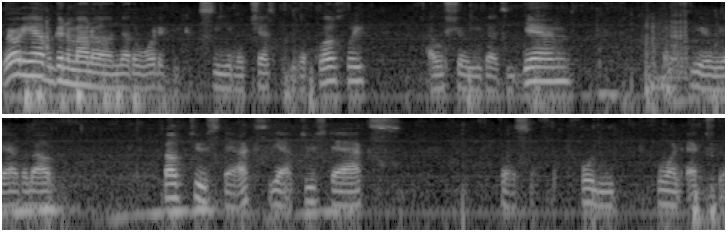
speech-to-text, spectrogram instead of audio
we already have a good amount of nether wart if you can see in the chest if you look closely. I will show you guys again. Here we have about about two stacks. Yeah, two stacks plus 41 extra.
